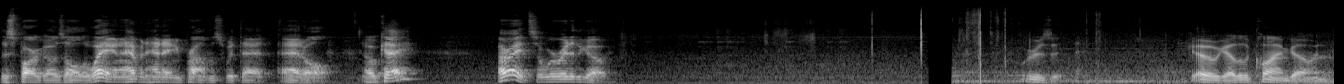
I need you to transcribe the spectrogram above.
the spar goes all the way, and I haven't had any problems with that at all. Okay. All right. So we're ready to go. Where is it? Go. We got a little climb going.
